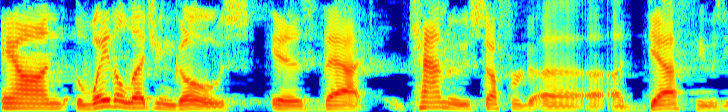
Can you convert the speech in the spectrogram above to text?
And the way the legend goes is that Tammuz suffered a, a, death. He was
